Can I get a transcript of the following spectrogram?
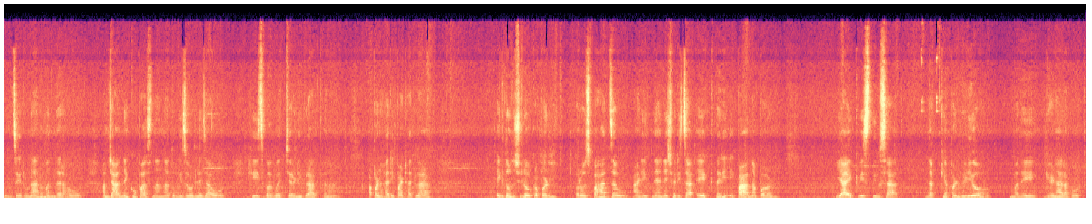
तुमचे ऋणानुबंध राहोत आमच्या अनेक उपासनांना तुम्ही जोडले जावोत हीच भगवतचरणी प्रार्थना. आपण हरिपाठातला एक दोन श्लोक आपण रोज पाहत जाऊ आणि ज्ञानेश्वरीचा एक तरी एक पान आपण या एकवीस दिवसात नक्की आपण व्हिडिओमध्ये घेणार आहोत.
